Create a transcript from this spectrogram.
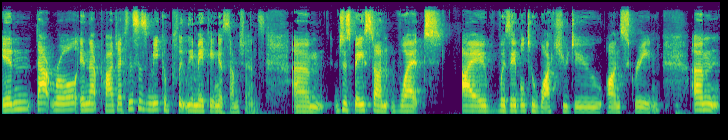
in that role in that project. This is me completely making assumptions um, just based on what i was able to watch you do on screen. Um,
